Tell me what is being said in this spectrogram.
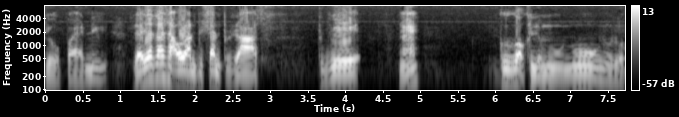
diopeni. Lah ya ta saolan pisan beras, duwe, eh? Ku kok gelem ngono ngono lho.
